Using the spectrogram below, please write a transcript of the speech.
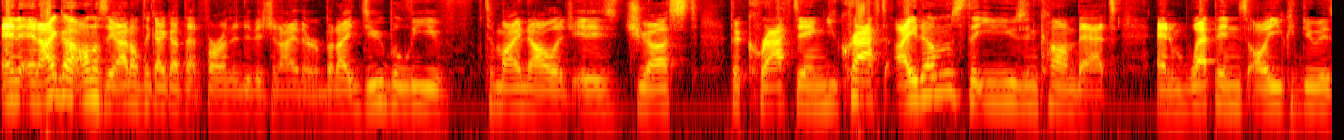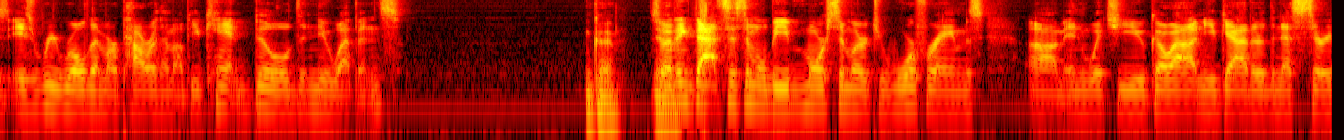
and and I got honestly, I don't think I got that far in the division either, but I do believe, to my knowledge, it is just the crafting. You craft items that you use in combat, and weapons. All you can do is is re-roll them or power them up. You can't build new weapons. Okay. So yeah. I think that system will be more similar to Warframes, um, in which you go out and you gather the necessary.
